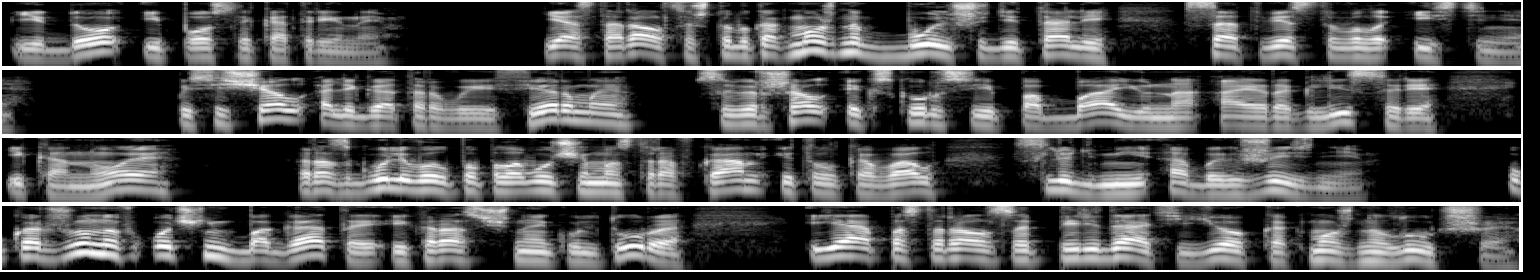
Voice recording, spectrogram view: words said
И до, и после Катрины. Я старался, чтобы как можно больше деталей соответствовало истине. Посещал аллигаторовые фермы, совершал экскурсии по баю на аэроглиссере и каноэ, разгуливал по плавучим островкам и толковал с людьми об их жизни. У каджунов очень богатая и красочная культура, и я постарался передать ее как можно лучше.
